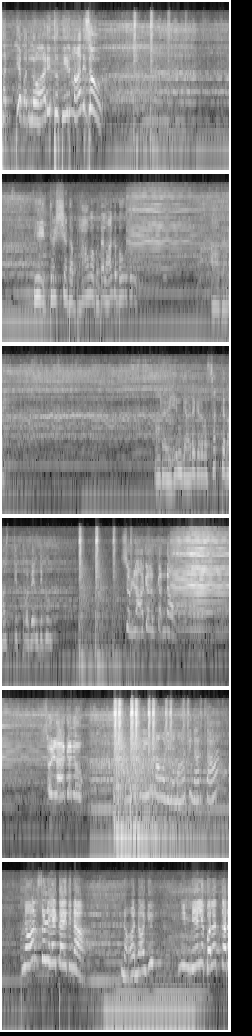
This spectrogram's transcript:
ಸತ್ಯವನ್ನು ಅರಿತು ತೀರ್ಮಾನಿಸು. ಈ ದೃಶ್ಯದ ಭಾವ ಬದಲಾಗಬಹುದು. ಆದರೆ ಆದರೆ ಹಿಂದೆ ಅಡಗಿರುವ ಸತ್ಯದ ಅಸ್ತಿತ್ವವೆಂದಿಗೂ ಸುಳ್ಳಾಗದು ಕಂದ. ಸುಳ್ಳಾಗದು. ನಿಮ್ಮ ಮಾತಿನ ಅರ್ಥ? ನಾನು ಸುಳ್ಳು ಹೇಳ್ತಾ ಇದ್ದೀನ? ನಾನಾಗಿ ನಿಮ್ ಮೇಲೆ ಬಲಾತ್ಕಾರ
